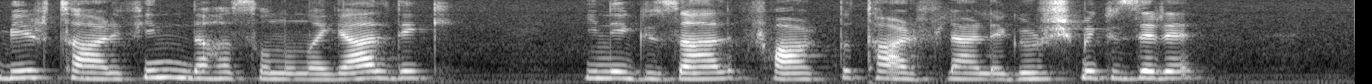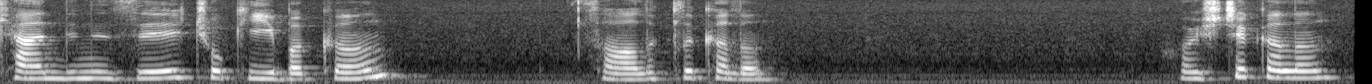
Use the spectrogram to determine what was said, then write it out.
Bir tarifin daha sonuna geldik. Yine güzel, farklı tariflerle görüşmek üzere. Kendinize çok iyi bakın. Sağlıklı kalın. Hoşça kalın.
